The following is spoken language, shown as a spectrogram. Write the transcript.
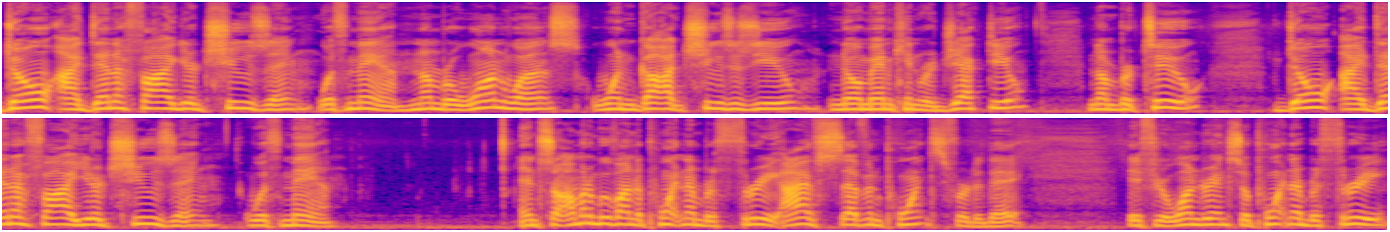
don't identify your choosing with man. Number one was when God chooses you, no man can reject you. Number two, don't identify your choosing with man. And so I'm going to move on to point number three. I have seven points for today, if you're wondering. So, point number three,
